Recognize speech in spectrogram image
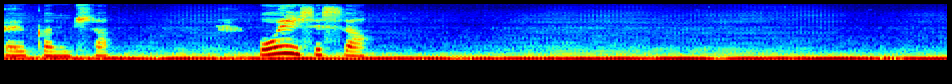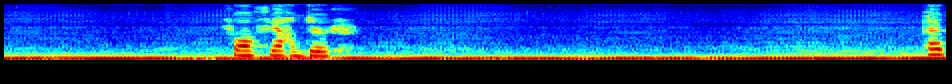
et comme ça. Oui, c'est ça. Faut en faire deux. Hop.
